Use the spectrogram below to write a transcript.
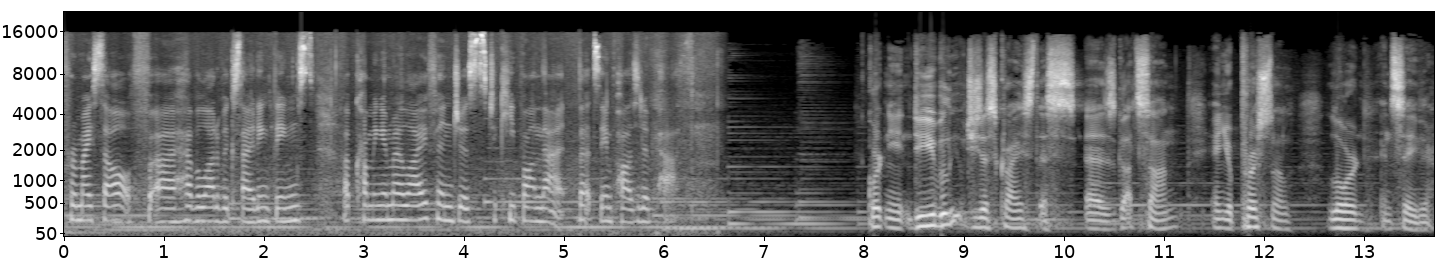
for myself. I have a lot of exciting things upcoming in my life and just to keep on that, that same positive path. Courtney, do you believe Jesus Christ as, as God's Son and your personal Lord and Savior?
